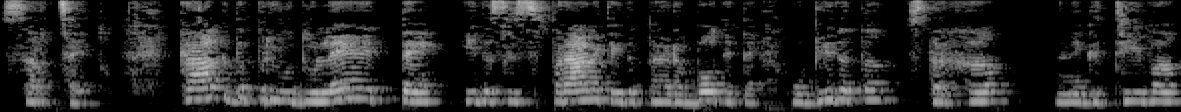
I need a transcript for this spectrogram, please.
сърцето как да преодолеете и да се справите и да преработите обидата, страха, негатива,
